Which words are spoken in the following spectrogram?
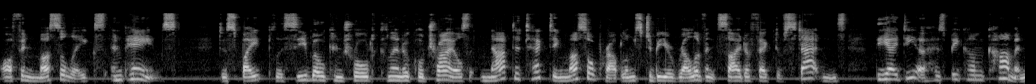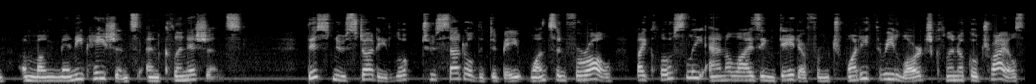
often muscle aches and pains. Despite placebo controlled clinical trials not detecting muscle problems to be a relevant side effect of statins, the idea has become common among many patients and clinicians. This new study looked to settle the debate once and for all by closely analyzing data from 23 large clinical trials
